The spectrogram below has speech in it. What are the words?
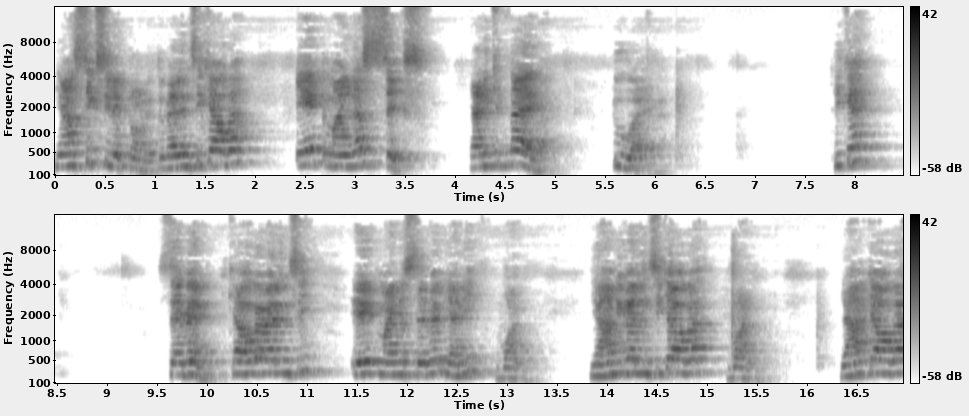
यहाँ सिक्स इलेक्ट्रॉन है तो वैलेंसी क्या होगा? एट माइनस सिक्स यानी कितना आएगा? टू आएगा. ठीक है? सेवन क्या होगा वैलेंसी एट माइनस सेवन यानी वन यहाँ भी वैलेंसी क्या होगा? वन यहाँ क्या होगा?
